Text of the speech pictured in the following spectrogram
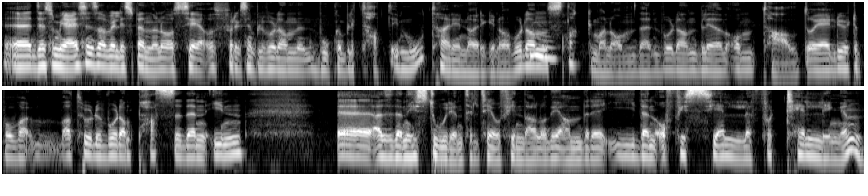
Eh, det som jeg syns er veldig spennende å se f.eks. hvordan boken blir tatt imot her i Norge nå. Hvordan mm. snakker man om den, hvordan blir den omtalt? Og jeg lurte på, hva, hva tror du, hvordan passer den inn eh, altså den historien til Theo Findal og de andre i den offisielle fortellingen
